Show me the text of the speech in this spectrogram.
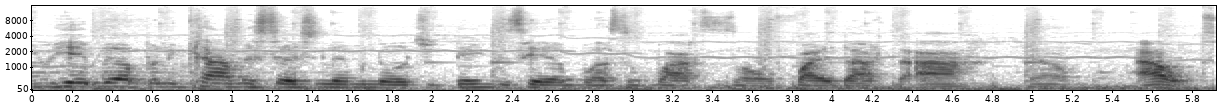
You hit me up in the comment section. Let me know what you think. This here Bussin Boxing on Fight Doctor I am out.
